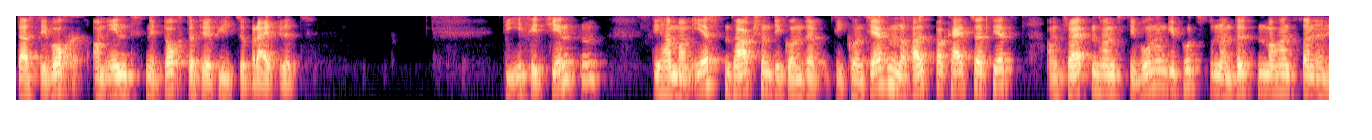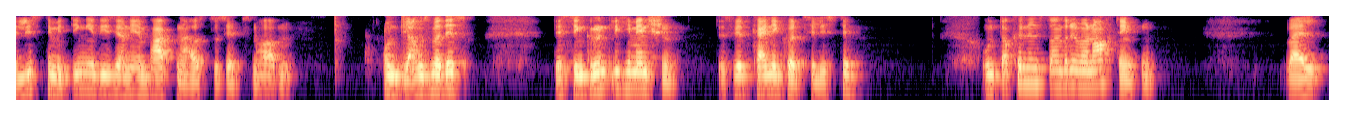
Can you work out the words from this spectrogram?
dass die Woche am Ende nicht doch dafür viel zu breit wird. Die Effizienten, die haben am ersten Tag schon die, Konser die Konserven nach Haltbarkeit sortiert, am zweiten haben sie die Wohnung geputzt und am dritten machen sie dann eine Liste mit Dingen, die sie an ihren Partner auszusetzen haben. Und glauben Sie mir das, das sind gründliche Menschen. Das wird keine kurze Liste. Und da können Sie dann drüber nachdenken. Weil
